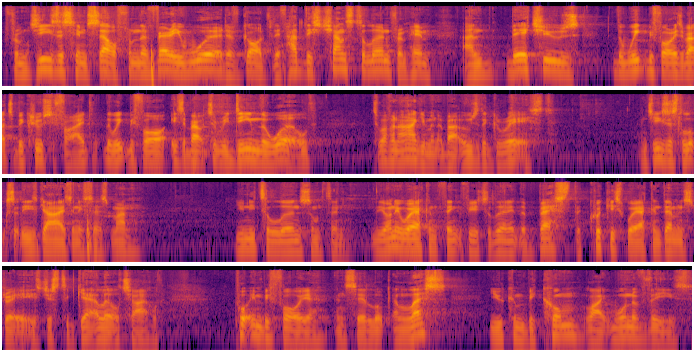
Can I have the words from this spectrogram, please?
from Jesus himself, from the very word of God. They've had this chance to learn from him, and they choose the week before he's about to be crucified, the week before he's about to redeem the world, to have an argument about who's the greatest. And Jesus looks at these guys and he says, Man, you need to learn something. The only way I can think for you to learn it, the best, the quickest way I can demonstrate it is just to get a little child, put him before you, and say, Look, unless you can become like one of these,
